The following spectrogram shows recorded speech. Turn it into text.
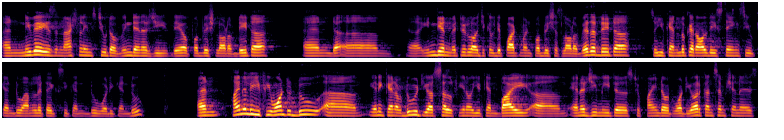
And NIWE is the National Institute of Wind Energy. They have published a lot of data. And um, uh, Indian Meteorological Department publishes a lot of weather data. So you can look at all these things. You can do analytics. You can do what you can do. And finally, if you want to do um, any kind of do it yourself, you know, you can buy um, energy meters to find out what your consumption is.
